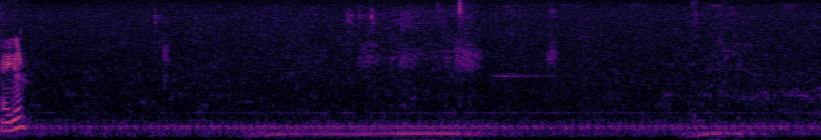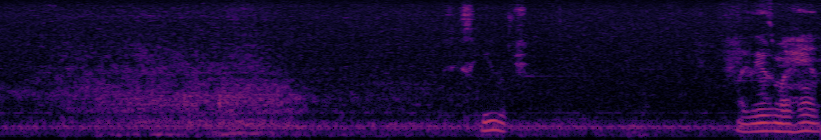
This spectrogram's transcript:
Tiger? This is huge. Like this is my hand.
